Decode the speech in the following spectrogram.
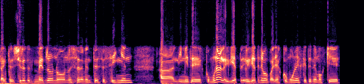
las extensiones del metro no necesariamente se ciñen a límites comunales. Hoy día, hoy día tenemos varias comunes que tenemos que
